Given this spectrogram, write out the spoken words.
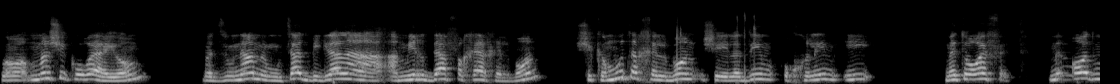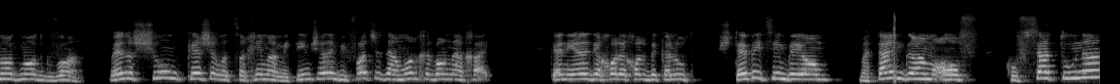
כלומר, מה שקורה היום, בתזונה הממוצעת בגלל המרדף אחרי החלבון, שכמות החלבון שילדים אוכלים היא מטורפת, מאוד מאוד מאוד גבוהה, ואין לה שום קשר לצרכים האמיתיים שלהם, בפרט שזה המון חלבון מהחי. כן, ילד יכול לאכול בקלות שתי ביצים ביום, 200 גרם עוף, קופסת טונה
